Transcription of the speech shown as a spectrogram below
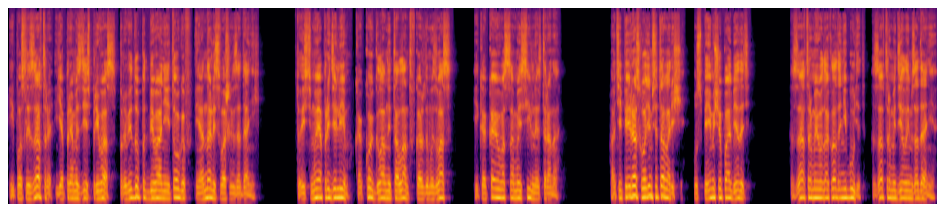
И послезавтра я прямо здесь при вас проведу подбивание итогов и анализ ваших заданий. То есть мы определим, какой главный талант в каждом из вас и какая у вас самая сильная сторона. А теперь расходимся, товарищи. Успеем еще пообедать. Завтра моего доклада не будет. Завтра мы делаем задание.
